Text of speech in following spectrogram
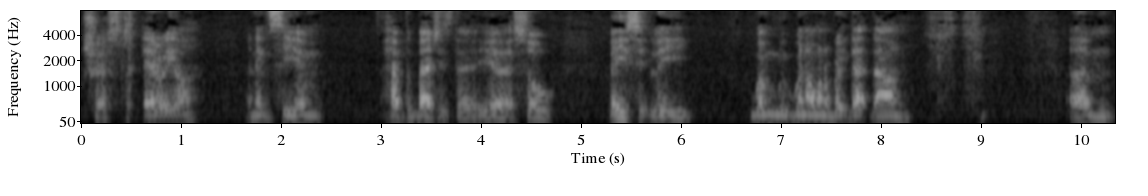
chest area. I didn't see him have the badges there. Yeah, so basically, when we when I want to break that down, um,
